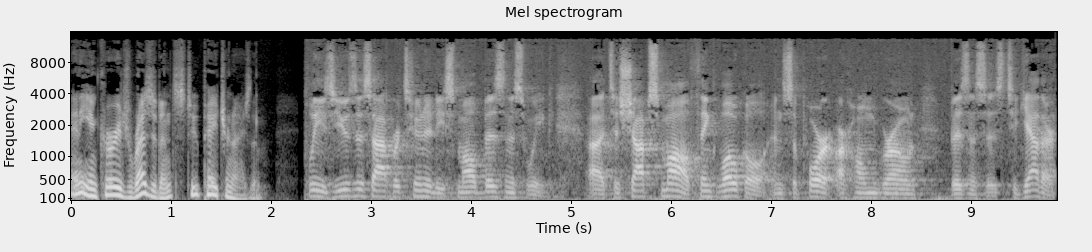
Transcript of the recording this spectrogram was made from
and he encouraged residents to patronize them. Please use this opportunity, Small Business Week, uh, to shop small, think local, and support our homegrown businesses. Together,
